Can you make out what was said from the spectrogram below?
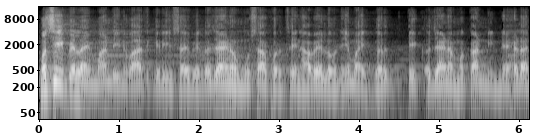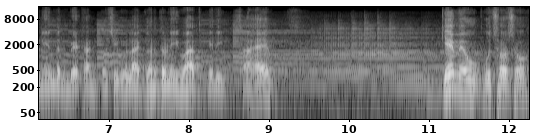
પછી પેલા માંડીને વાત કરી, સાહેબ, એક અજાણ્યો મુસાફર થઈને આવેલો ને એમાં ઘર, એક અજાણ્યા મકાનની નેહડાની અંદર બેઠા ને પછી ઓલા ગરદણી વાત કરી, સાહેબ કેમ એવું પૂછો છો?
